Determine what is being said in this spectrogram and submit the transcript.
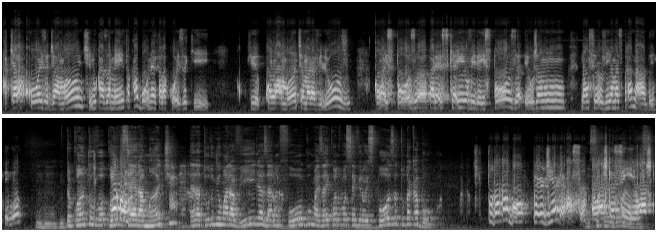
Aquela coisa de amante no casamento acabou, né? Aquela coisa que, que com o amante é maravilhoso com a esposa, parece que aí eu virei esposa, eu já não, não servia mais para nada, entendeu? Uhum. Então, quanto, quando você era amante, era tudo mil maravilhas, era um fogo, mas aí quando você virou esposa, tudo acabou. Tudo acabou, perdi a graça. Você eu acho que assim, eu acho que.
